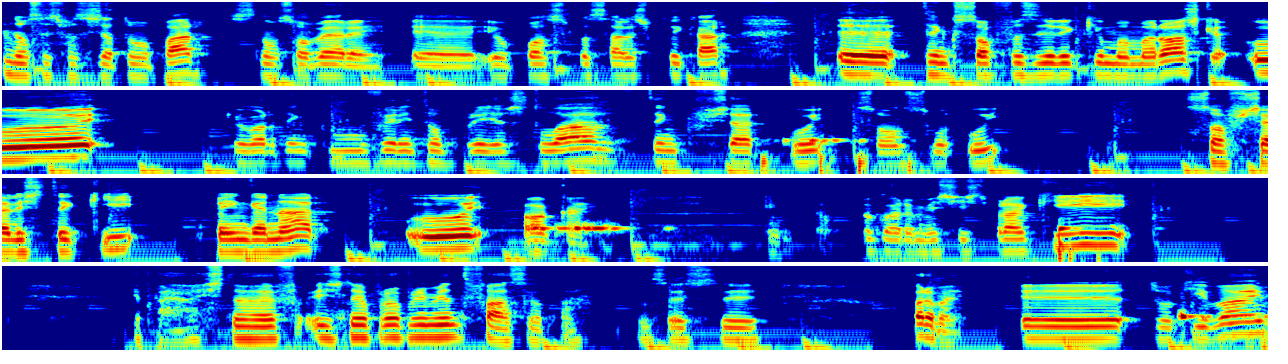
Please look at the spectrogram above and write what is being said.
não sei se vocês já estão a par. Se não souberem, uh, eu posso passar a explicar. Uh, tenho que só fazer aqui uma marosca. Ui! Que agora tenho que mover então para este lado. Tenho que fechar. Ui, só um segundo. Ui! Só fechar isto aqui para enganar. Ui, ok. Então, agora mexo isto para aqui. Epá, isto não é, isto não é propriamente fácil, pá. Não sei se. Ora bem, eh, estou uh, aqui bem.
